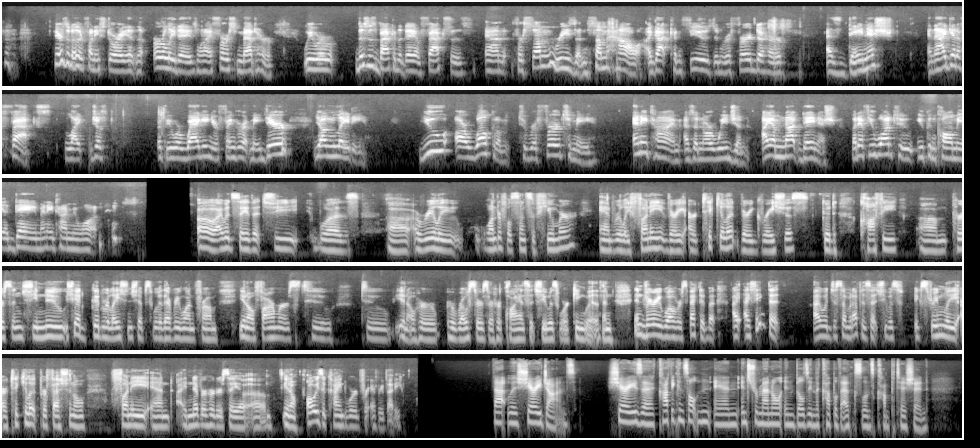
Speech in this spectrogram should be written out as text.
Here's another funny story. In the early days when I first met her, we were, this is back in the day of faxes, and for some reason, somehow, I got confused and referred to her as Danish. And I get a fax, like just if you were wagging your finger at me, Dear young lady, you are welcome to refer to me anytime as a Norwegian. I am not Danish, but if you want to, you can call me a dame anytime you want. oh, I would say that she was uh, a really wonderful sense of humor and really funny, very articulate, very gracious, good coffee um, person. She knew she had good relationships with everyone from, you know, farmers to to you know her her roasters or her clients that she was working with and and very well respected but I, I think that i would just sum it up is that she was extremely articulate professional funny and i never heard her say a, a you know always a kind word for everybody. That was sherri johns. Sherri is a coffee consultant and instrumental in building the cup of excellence competition.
